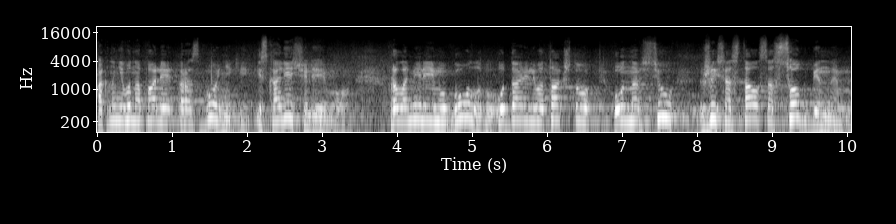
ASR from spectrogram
как на него напали разбойники, искалечили его, проломили ему голову, ударили его так, что он на всю жизнь остался согбенным,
